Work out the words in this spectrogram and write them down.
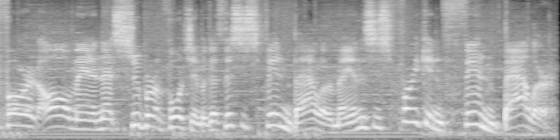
far at all, man, and that's super unfortunate because this is Finn Balor, man. This is freaking Finn Balor.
